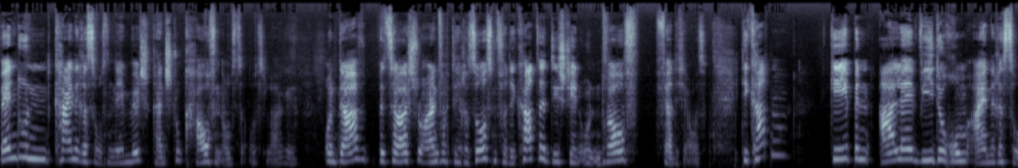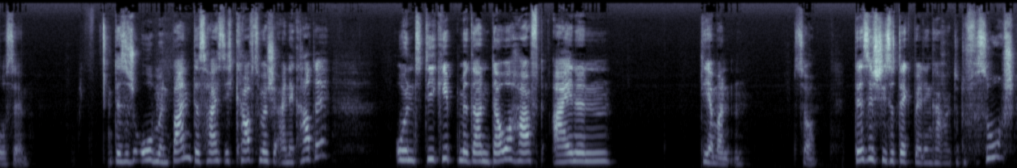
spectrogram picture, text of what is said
Wenn du keine Ressourcen nehmen willst, kannst du kaufen aus der Auslage. Und da bezahlst du einfach die Ressourcen für die Karte, die stehen unten drauf, fertig aus. Die Karten geben alle wiederum eine Ressource. Das ist oben ein Band, das heißt, ich kaufe zum Beispiel eine Karte und die gibt mir dann dauerhaft einen Diamanten. So. Das ist dieser Deckbuilding-Charakter. Du versuchst,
